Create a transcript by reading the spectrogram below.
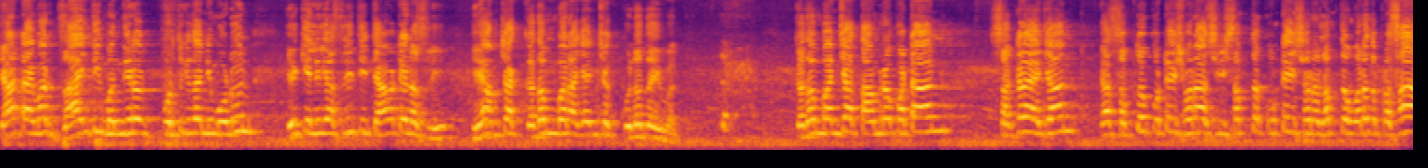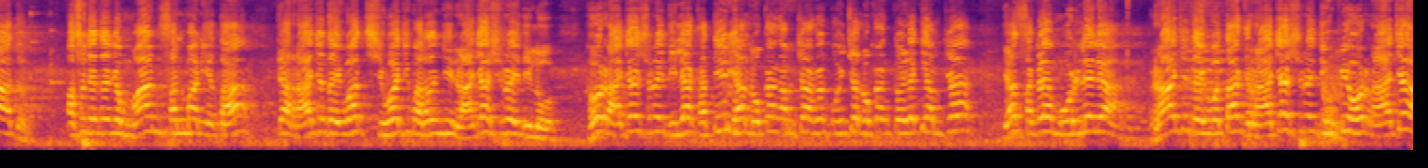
त्या टायमार जायती मंदिरं पोर्तुगीजांनी मोडून हे केलेली असली ती त्या वाटेन असली हे आमच्या कदंब राजांचे कुलदैवत. कदंबांच्या ताम्रपटान सगळ्या ह्याच्यान ह्या सप्तकोटेश्वरा श्री सप्तकोटेश्वर लप्त वरद प्रसाद असं त्याचा जो मान सन्मान येता त्या राजदैवात शिवाजी महाराजांनी राजाश्रय दिलो. हो राजाश्रय दिल्या खातीर ह्या लोकांक आमच्या हांगा गोंयच्या लोकांक कळलं की आमच्या ह्या सगळ्या मोडलेल्या राजदैवताक राजाश्रय दिवपी हो राजा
